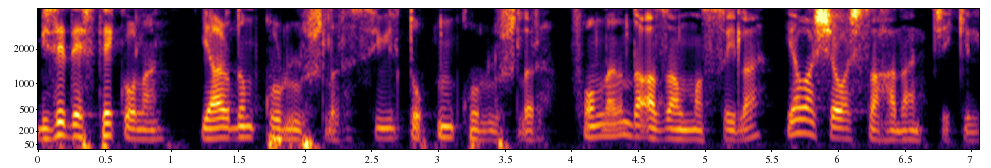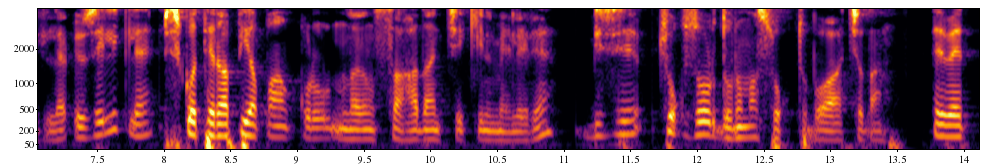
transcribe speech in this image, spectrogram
bize destek olan yardım kuruluşları, sivil toplum kuruluşları fonların da azalmasıyla yavaş yavaş sahadan çekildiler. Özellikle psikoterapi yapan kurumların sahadan çekilmeleri bizi çok zor duruma soktu bu açıdan. Evet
